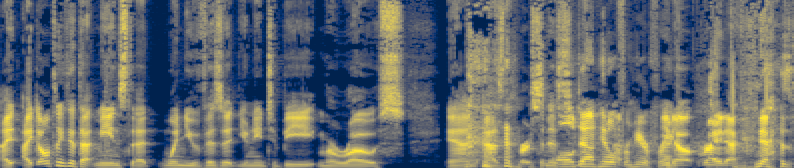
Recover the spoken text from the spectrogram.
I, I don't think that that means that when you visit you need to be morose and as the person is all downhill from here, Frank. You know, right? I mean, as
